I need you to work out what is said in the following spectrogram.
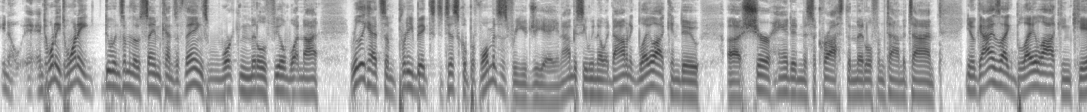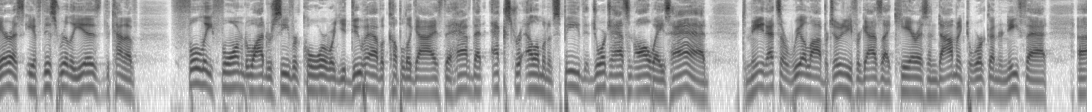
you know, in 2020, doing some of those same kinds of things, working middle field, whatnot, really had some pretty big statistical performances for UGA. And obviously, we know what Dominick Blaylock can do, uh, sure handedness across the middle from time to time. You know, guys like Blaylock and Kearis, if this really is the kind of fully formed wide receiver core where you do have a couple of guys that have that extra element of speed that Georgia hasn't always had. To me, that's a real opportunity for guys like Kearis and Dominick to work underneath that. Uh,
